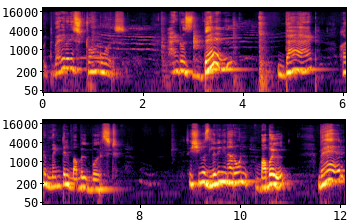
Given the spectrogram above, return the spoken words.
with very, very strong words. And it was then that her mental bubble burst. See, she was living in her own bubble where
